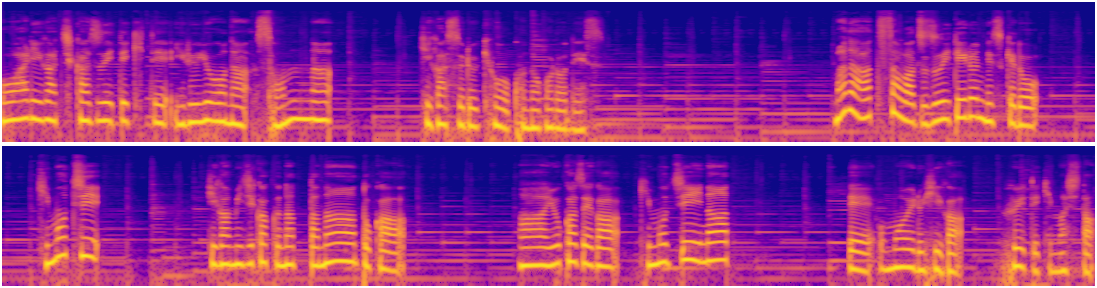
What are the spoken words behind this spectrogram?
終わりが近づいてきているような、そんな気がする今日この頃です。まだ暑さは続いているんですけど、気持ち日が短くなったなぁとか、ああ、夜風が気持ちいいなって思える日が増えてきました。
